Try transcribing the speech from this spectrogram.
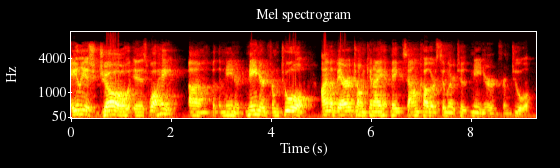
alias Joe is well, hey, um, but the Maynard, Maynard from Tool. I'm a baritone. Can I make sound colors similar to Maynard from Tool?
